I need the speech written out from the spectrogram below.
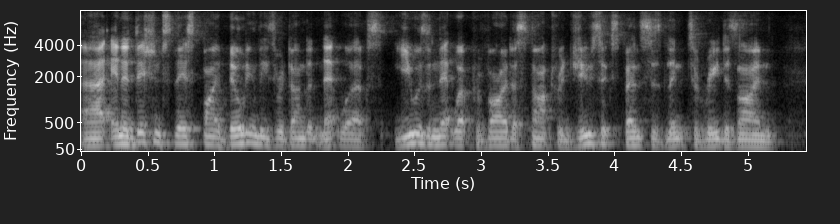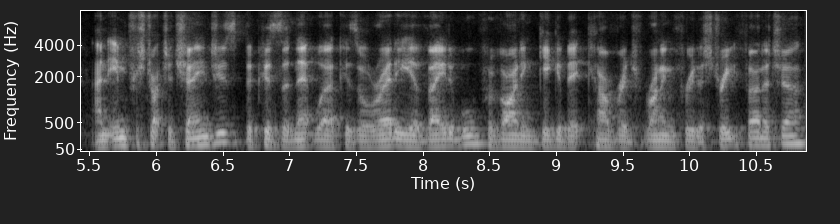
Uh, in addition to this, by building these redundant networks, you as a network provider start to reduce expenses linked to redesign and infrastructure changes because the network is already available, providing gigabit coverage running through the street furniture.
